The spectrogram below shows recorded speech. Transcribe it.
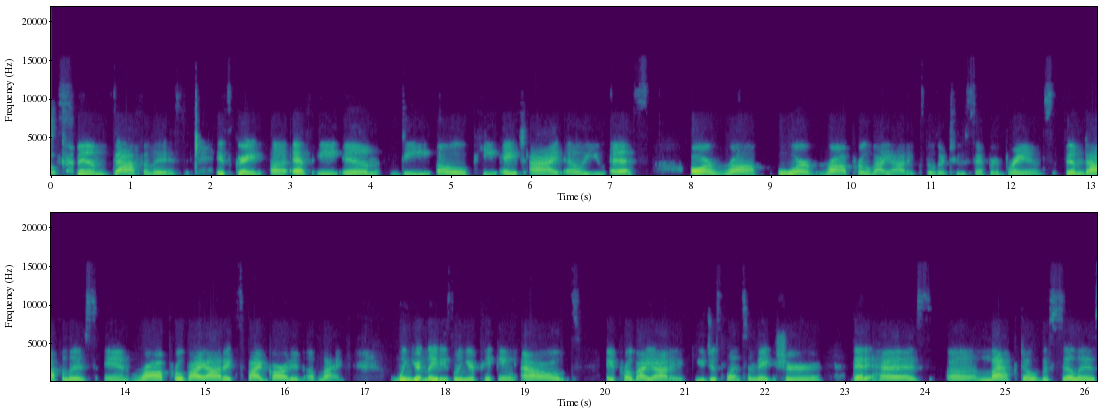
Okay. It's great. Uh, F E M D O P H I L U S or raw or raw probiotics. Those are two separate brands, Femdophilus and raw probiotics by Garden of Life. When you're ladies, when you're picking out a probiotic, you just want to make sure that it has uh, lactobacillus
